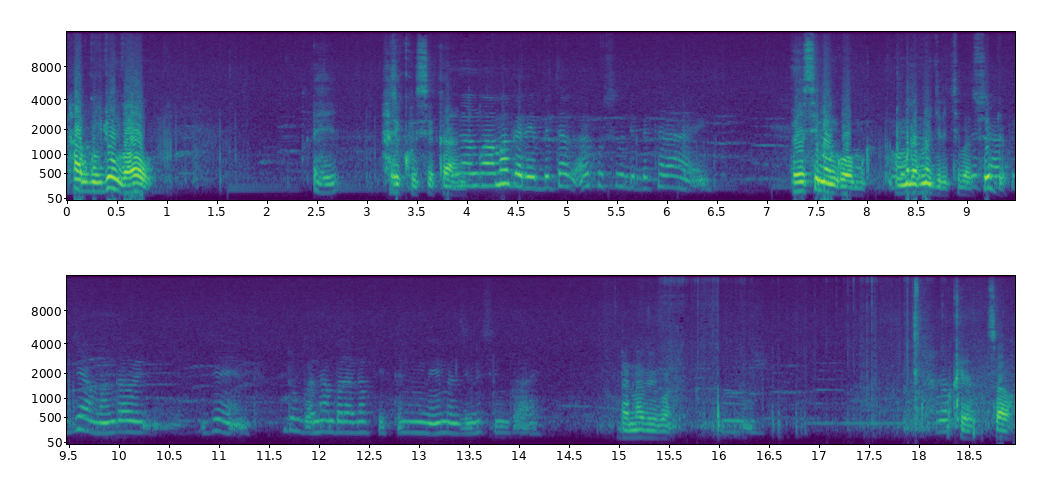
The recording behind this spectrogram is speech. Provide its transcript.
Ntabwo ubyumva wowe? Eh ariko se kandi. Ngo wahamagare beta ariko si ubundi beta arahari si na ngombwa humura ntugire ikibazo sibyo kuryama ngawe genda ndumva nta mbaraga mfite nyine nari maze iminsi ndwaye ndanabibona okay sawa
